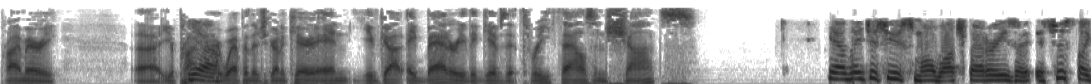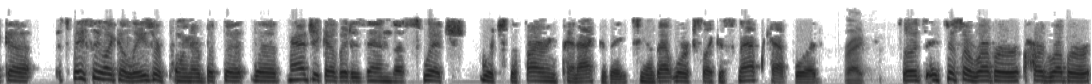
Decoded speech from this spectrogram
primary, uh, your primary yeah. weapon that you're going to carry, and you've got a battery that gives it three thousand shots. Yeah, they just use small watch batteries. It's just like a it's basically like a laser pointer, but the, the magic of it is in the switch, which the firing pin activates. You know, that works like a snap cap would. Right. So it's, it's just a rubber, hard rubber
